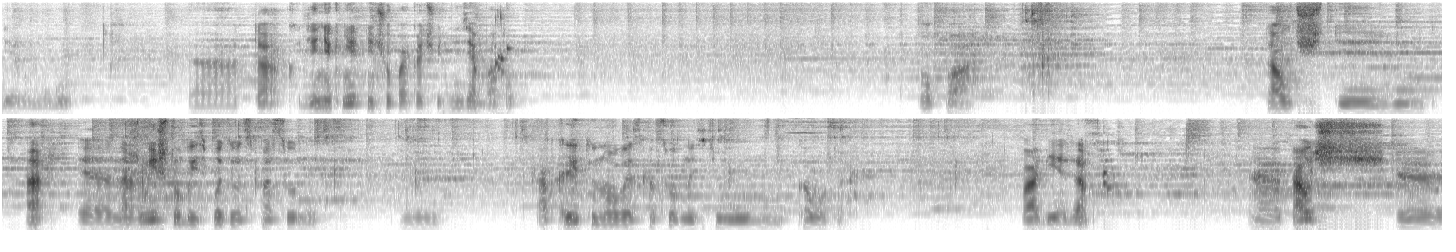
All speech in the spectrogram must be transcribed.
левом углу. Э, так, денег нет, ничего прокачивать нельзя, батл. Опа. Touch unit. А, э, нажми, чтобы использовать способность. Открыта новая способность у кого-то. Победа. Э, Touch. Э,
